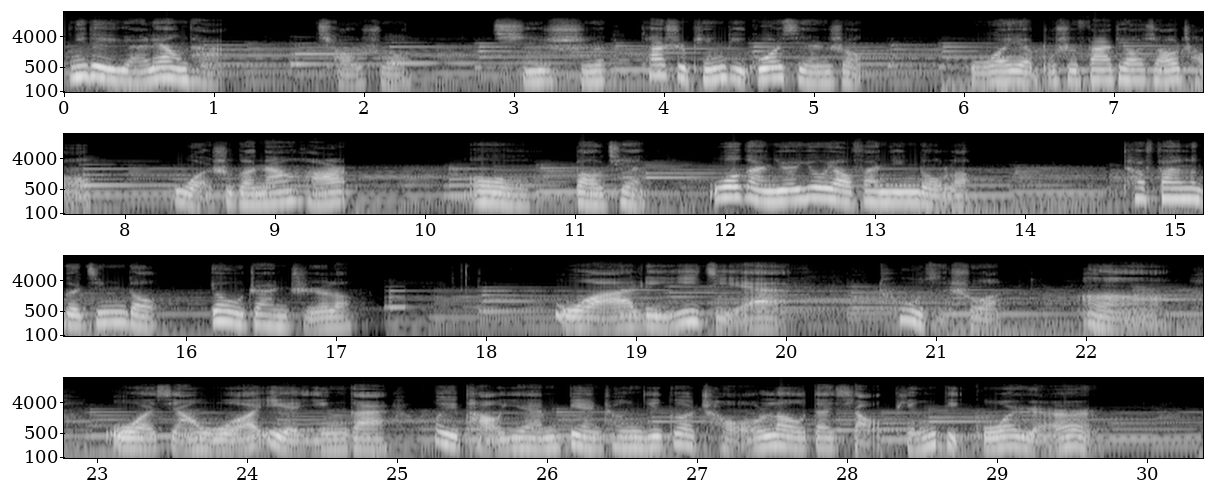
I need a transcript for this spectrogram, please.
你得原谅他，乔说。其实他是平底锅先生，我也不是发条小丑，我是个男孩。哦，抱歉，我感觉又要翻筋斗了。他翻了个筋斗。又站直了。我理解，兔子说：“嗯，我想我也应该会讨厌变成一个丑陋的小平底锅人儿，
